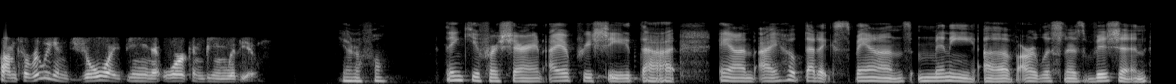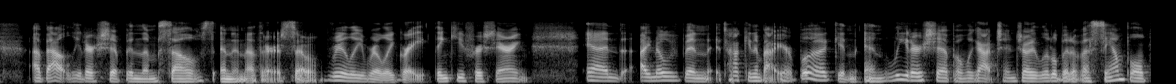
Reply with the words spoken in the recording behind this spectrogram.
um, to really enjoy being at work and being with you. Beautiful. Thank you for sharing. I appreciate that. And I hope that expands many of our listeners' vision about leadership in themselves and in others. So, really, really great. Thank you for sharing. And I know we've been talking about your book and, and leadership, and we got to enjoy a little bit of a sample.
